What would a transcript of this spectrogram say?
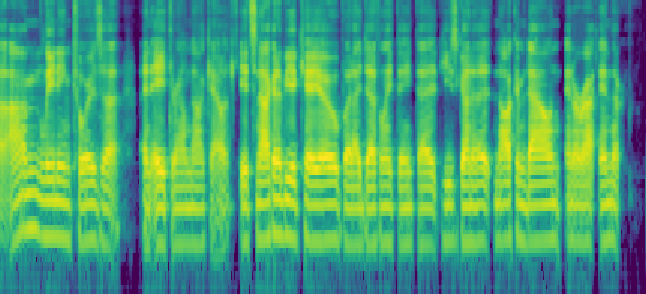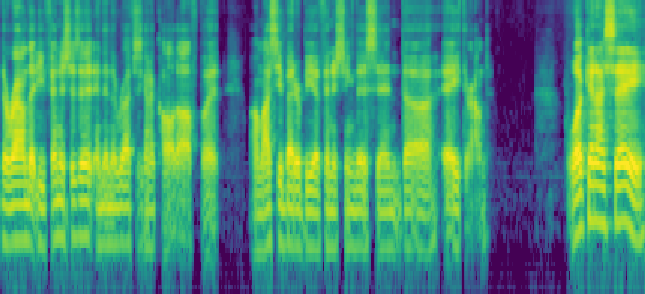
I'm leaning towards a an eighth round knockout. It's not going to be a KO, but I definitely think that he's going to knock him down in a in the the round that he finishes it, and then the ref is going to call it off. But um, I see Beterbiev finishing this in the eighth round. What can I say?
